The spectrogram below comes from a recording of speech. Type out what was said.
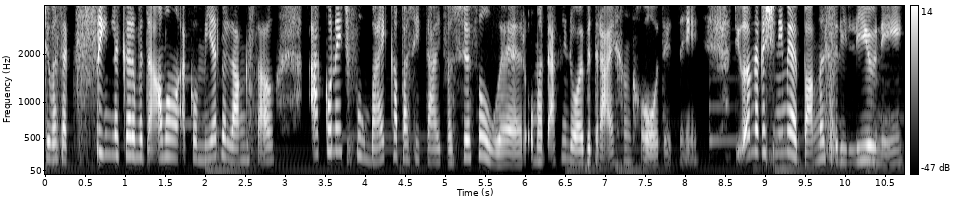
toe was ek vriendeliker met almal, ek kon meer belangstel. Ek kon net voel my kapasiteit was soveel hoër omdat ek nie daai bedreiging gehad het nie. Die oomblik as jy nie meer bang is vir die leeu nie,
